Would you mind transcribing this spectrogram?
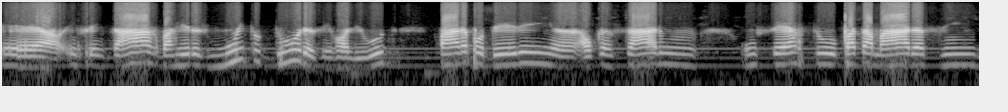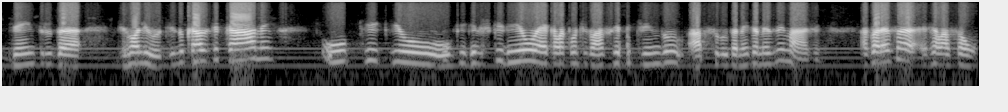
é, enfrentar barreiras muito duras em Hollywood para poderem uh, alcançar um, um certo patamar assim dentro da, de Hollywood. E no caso de Carmen, o que, que, o, o que, que eles queriam é que ela continuasse repetindo absolutamente a mesma imagem. Agora, essa relação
